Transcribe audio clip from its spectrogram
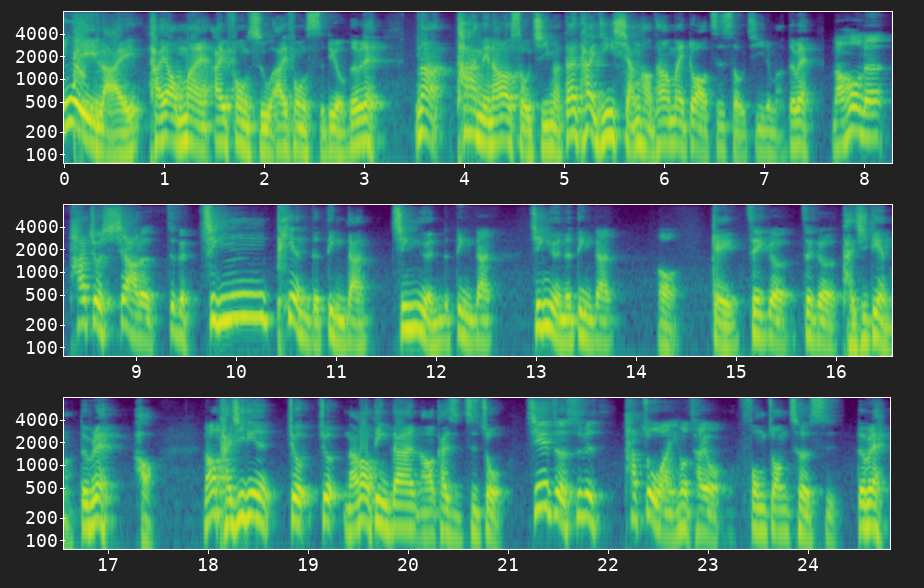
未来它要卖 iPhone 十五、iPhone 十六，对不对？那他还没拿到手机嘛，但是他已经想好他要卖多少只手机了嘛，对不对？然后呢，他就下了这个晶片的订单、晶圆的订单。晶圆的订单哦，给这个这个台积电嘛，对不对？好，然后台积电就就拿到订单，然后开始制作，接着是不是他做完以后才有封装测试，对不对？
